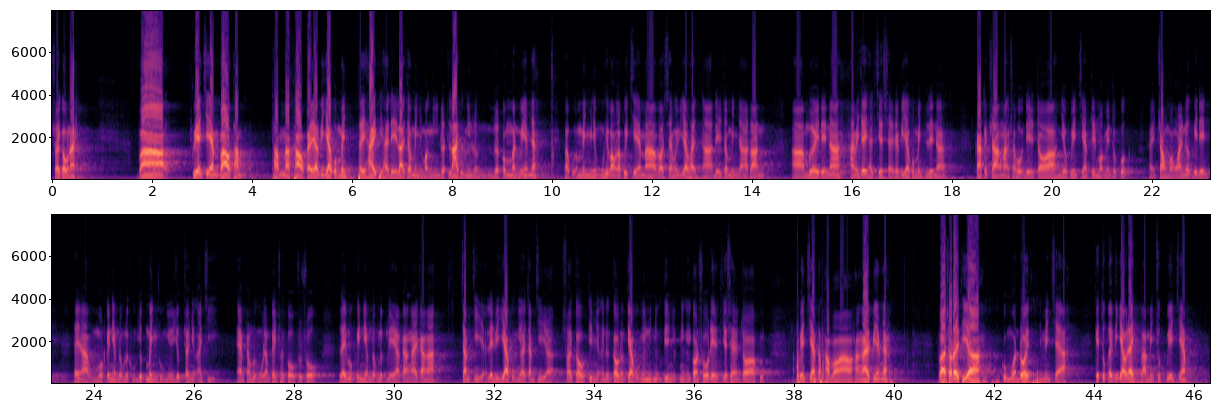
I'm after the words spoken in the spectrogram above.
xoay cầu này. Và quý anh chị em vào tham tham à, khảo cái à, video của mình. Thấy hay thì hãy để lại cho mình bằng lượt like cũng như lượt comment của em nhé và mình cũng hy vọng là quý chị em à, vào xem cái video hãy để cho mình à, ra 10 đến 20 giây hãy chia sẻ cái video của mình lên các cái trang mạng xã hội để cho nhiều quý anh chị em trên mọi miền tổ quốc trong và ngoài nước biết đến. Đấy là một cái niềm động lực cũng giúp mình cũng như giúp cho những anh chị em trong đội ngũ làm kênh soi cầu chút số lấy một cái niềm động lực để càng ngày càng chăm chỉ lên video cũng như là chăm chỉ ờ, soi cầu, tìm những cái đường cầu, đường kèo, cũng như tìm những những cái con số để chia sẻ cho quý anh chị em tham khảo vào hàng ngày quý em nhé. Và sau đây thì ờ, cũng muộn rồi thì mình sẽ kết thúc cái video ở đây và mình chúc quý anh chị em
